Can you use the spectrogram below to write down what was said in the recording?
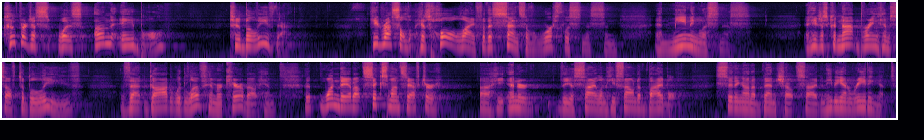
Cowper just was unable to believe that. He'd wrestled his whole life with a sense of worthlessness and, and meaninglessness. And he just could not bring himself to believe that God would love him or care about him. Uh, one day, about six months after uh, he entered the asylum, he found a Bible sitting on a bench outside, and he began reading it.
